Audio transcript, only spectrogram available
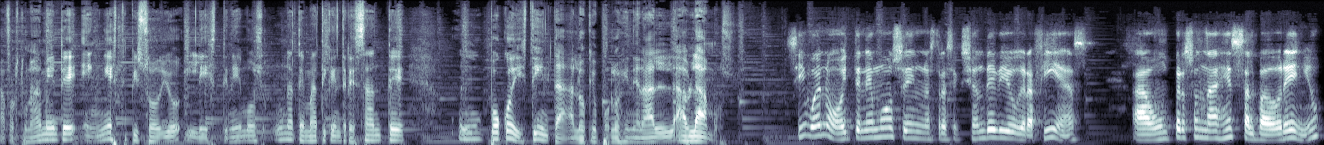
Afortunadamente en este episodio les tenemos una temática interesante, un poco distinta a lo que por lo general hablamos. Sí, bueno, hoy tenemos en nuestra sección de biografías a un personaje salvadoreño,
